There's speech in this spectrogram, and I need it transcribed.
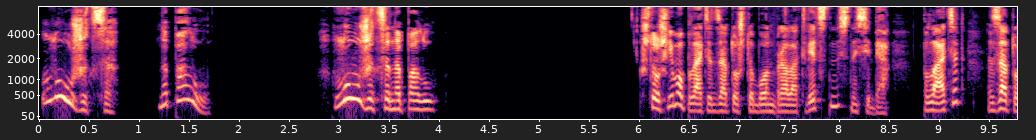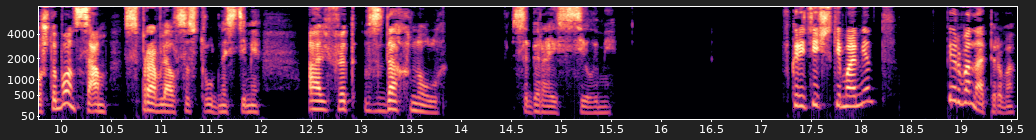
Лужица на полу. Лужица на полу. Что ж, ему платят за то, чтобы он брал ответственность на себя. Платят за то, чтобы он сам справлялся с трудностями. Альфред вздохнул, собираясь силами. В критический момент, перво-наперво,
